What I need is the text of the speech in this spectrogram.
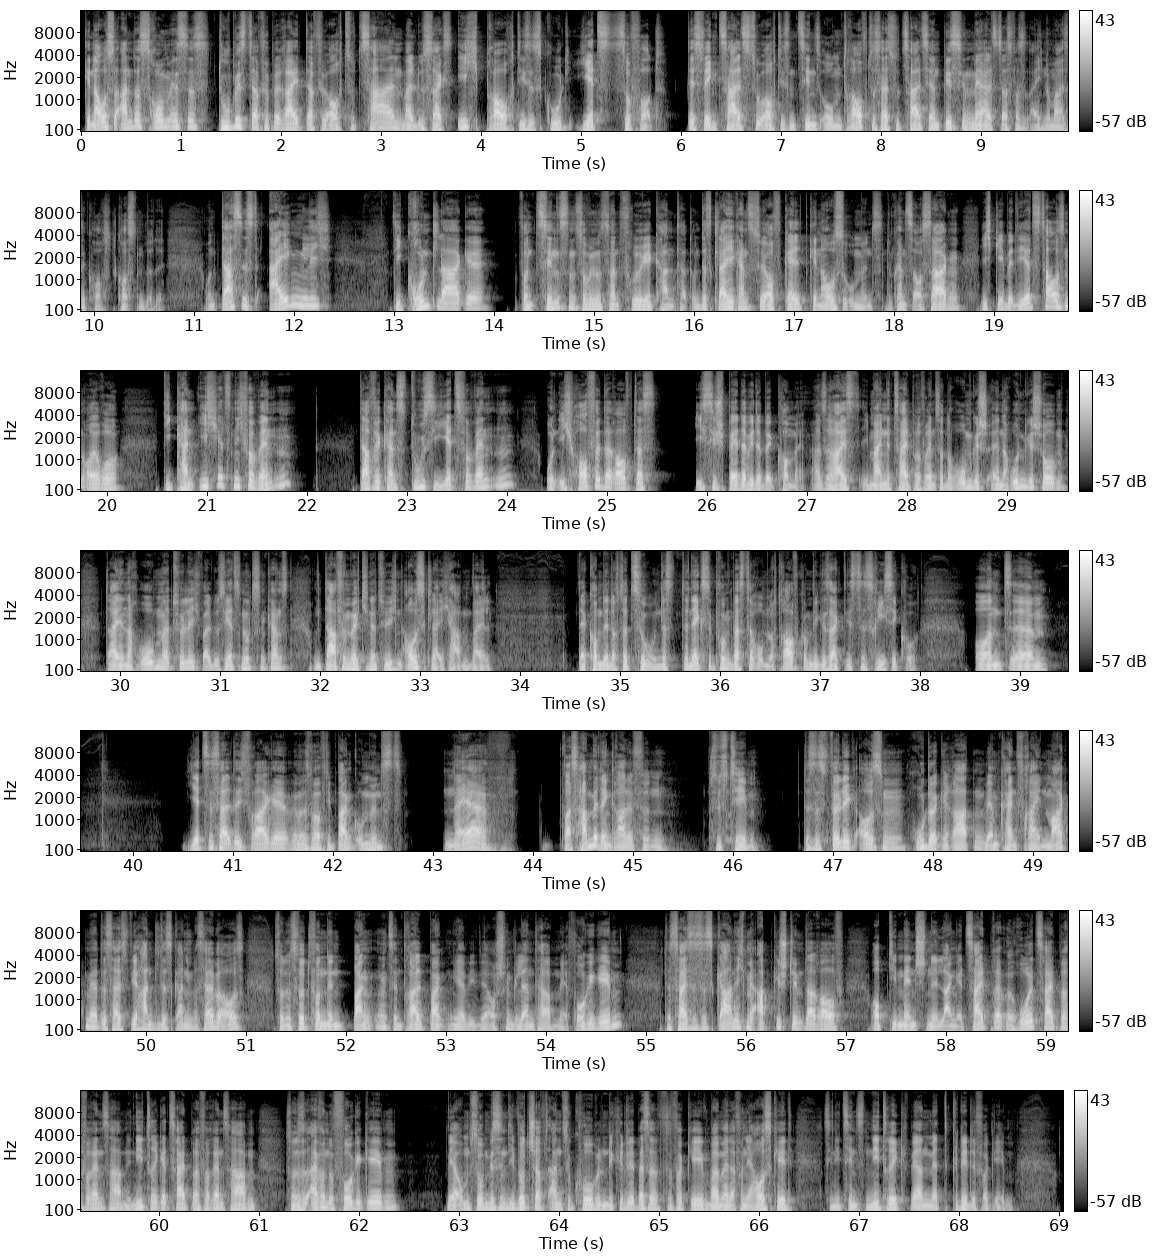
genauso andersrum ist es, du bist dafür bereit, dafür auch zu zahlen, weil du sagst, ich brauche dieses Gut jetzt sofort. Deswegen zahlst du auch diesen Zins oben drauf. Das heißt, du zahlst ja ein bisschen mehr als das, was es eigentlich normalerweise kosten würde. Und das ist eigentlich die Grundlage von Zinsen, so wie man es dann früher gekannt hat. Und das gleiche kannst du ja auf Geld genauso ummünzen. Du kannst auch sagen, ich gebe dir jetzt 1000 Euro, die kann ich jetzt nicht verwenden. Dafür kannst du sie jetzt verwenden. Und ich hoffe darauf, dass ich sie später wieder bekomme. Also heißt, meine Zeitpräferenz wird nach, oben, äh, nach unten geschoben, deine nach oben natürlich, weil du es jetzt nutzen kannst. Und dafür möchte ich natürlich einen Ausgleich haben, weil der kommt ja noch dazu. Und das, der nächste Punkt, was da oben noch drauf kommt, wie gesagt, ist das Risiko. Und ähm, Jetzt ist halt die Frage, wenn man das mal auf die Bank ummünzt, naja, was haben wir denn gerade für ein System? Das ist völlig aus dem Ruder geraten. Wir haben keinen freien Markt mehr. Das heißt, wir handeln das gar nicht mehr selber aus, sondern es wird von den Banken, Zentralbanken, ja, wie wir auch schon gelernt haben, mehr vorgegeben. Das heißt, es ist gar nicht mehr abgestimmt darauf, ob die Menschen eine lange Zeitprä eine hohe Zeitpräferenz haben, eine niedrige Zeitpräferenz haben, sondern es ist einfach nur vorgegeben, ja, um so ein bisschen die Wirtschaft anzukurbeln, um die Kredite besser zu vergeben, weil man davon ja ausgeht, sind die Zinsen niedrig, werden mehr Kredite vergeben.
